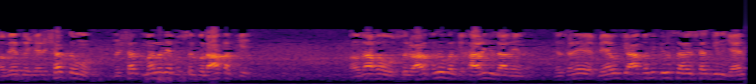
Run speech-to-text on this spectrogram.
اور بے کشر شرط مو شرط مان دے اصل بلاقت کے اور دا ہو اصل عقد نہیں بلکہ خارج دا لینا جیسے بیو کی عقد کی رسالہ شرط کی نجائز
